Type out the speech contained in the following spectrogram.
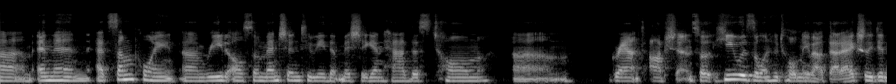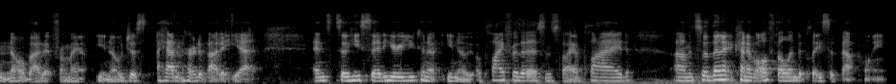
Um, and then at some point, um, Reed also mentioned to me that Michigan had this tome um, grant option. So he was the one who told me about that. I actually didn't know about it from my, you know, just I hadn't heard about it yet. And so he said, here, you can, uh, you know, apply for this. And so I applied. Um, and so then it kind of all fell into place at that point.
